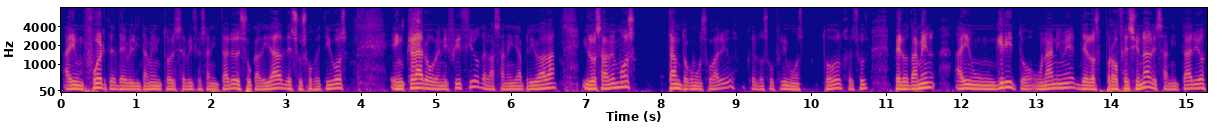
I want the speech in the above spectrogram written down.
hay un fuerte debilitamiento del servicio sanitario, de su calidad, de sus objetivos, en claro beneficio de la sanidad privada. Y lo sabemos tanto como usuarios, que lo sufrimos todos, Jesús, pero también hay un grito unánime de los profesionales sanitarios,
